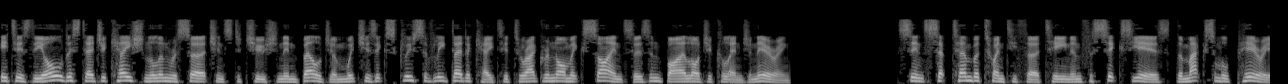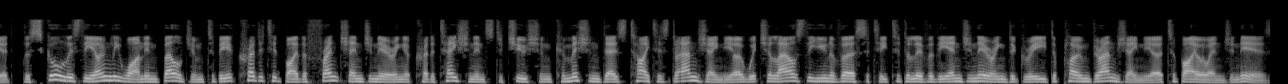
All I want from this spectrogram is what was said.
It is the oldest educational and research institution in Belgium which is exclusively dedicated to agronomic sciences and biological engineering. Since September 2013 and for six years the maximal period, the school is the only one in Belgium to be accredited by the French engineering accreditation institution Commission des Titres d'Ingénieur which allows the university to deliver the engineering degree Diplôme d'ingénieur to bioengineers.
